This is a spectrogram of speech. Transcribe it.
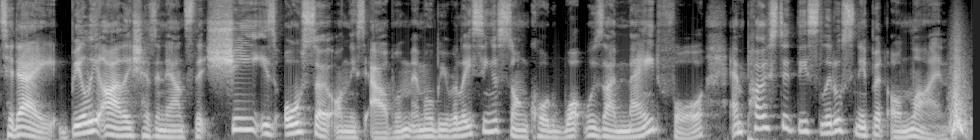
Today, Billie Eilish has announced that she is also on this album and will be releasing a song called What Was I Made For and posted this little snippet online.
